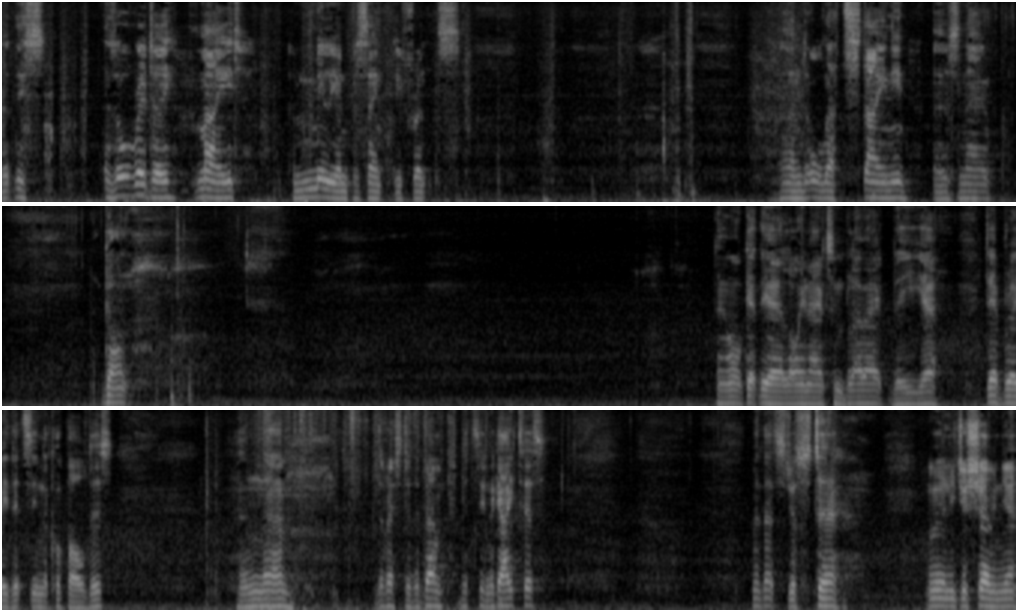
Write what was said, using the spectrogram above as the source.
But this has already made a million percent difference. And all that staining is now gone. Now I'll get the airline out and blow out the uh, debris that's in the cup holders. And um, the rest of the damp that's in the gaiters. But that's just uh, really just showing you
